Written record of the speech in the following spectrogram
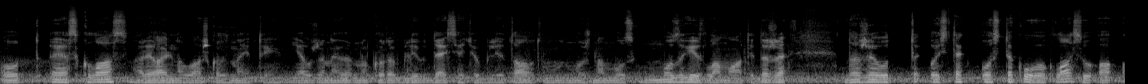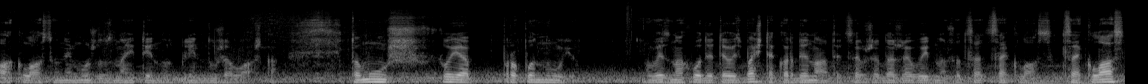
От С-клас реально важко знайти. Я вже, напевно, кораблів 10 облітав, тому можна мозг, мозги зламати. Даже, даже от, ось, так, ось такого класу, а А-класу не можу знайти, ну, блін, дуже важко. Тому що я пропоную? Ви знаходите, ось бачите координати, це вже даже видно, що це С клас. Це клас.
